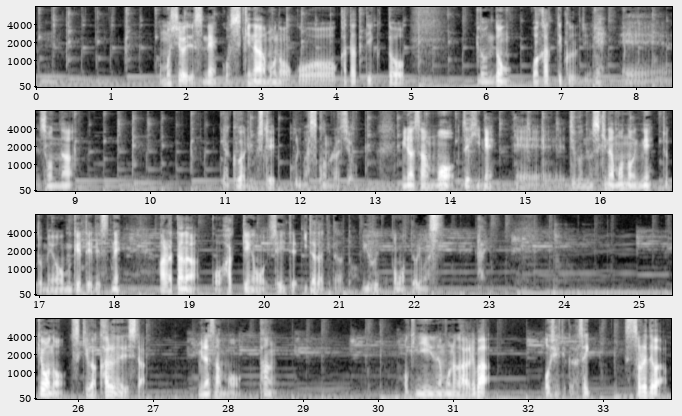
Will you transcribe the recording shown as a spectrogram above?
うん、面白いですねこう好きなものをこう語っていくとどんどん分かってくるというね、えー、そんな役割をしておりますこのラジオ。皆さんもぜひね、えー、自分の好きなものにね、ちょっと目を向けてですね、新たなこう発見をしていていただけたらというふうに思っております。今日の好きはカルネでした。皆さんもパン、お気に入りのものがあれば教えてください。それでは。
